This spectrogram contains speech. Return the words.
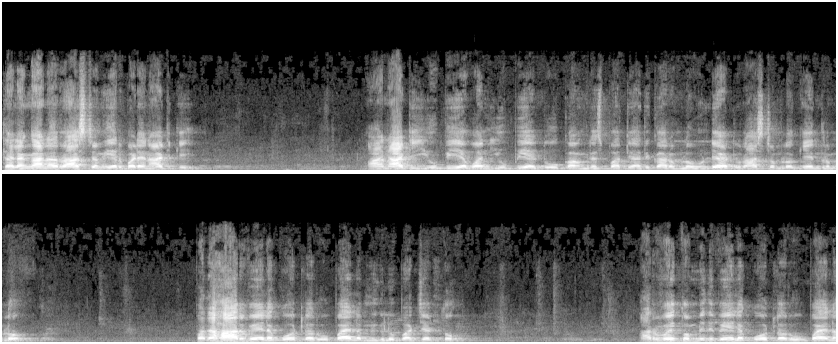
తెలంగాణ రాష్ట్రం ఏర్పడే నాటికి ఆనాటి UPA one UPA two Congress party అధికారంలో ఉండే అటు రాష్ట్రంలో కేంద్రంలో పదహారు వేల కోట్ల రూపాయల మిగులు బడ్జెట్తో అరవై తొమ్మిది వేల కోట్ల రూపాయల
